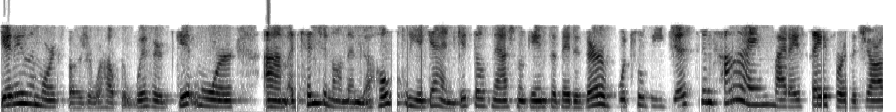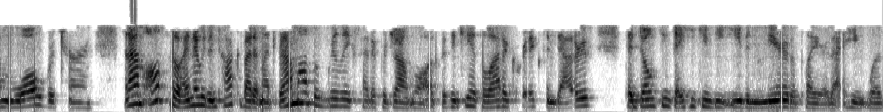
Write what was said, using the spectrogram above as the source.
getting them more exposure will help the Wizards get more um, attention on them to hopefully, again, get those national games that they deserve, which will be just in time, might I say, for the John Wall return. And I'm also, I know we didn't talk about it much, but I'm also really excited for John Wall because I think he has a lot of critics and doubters that don't think that he can be even near the player that he was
